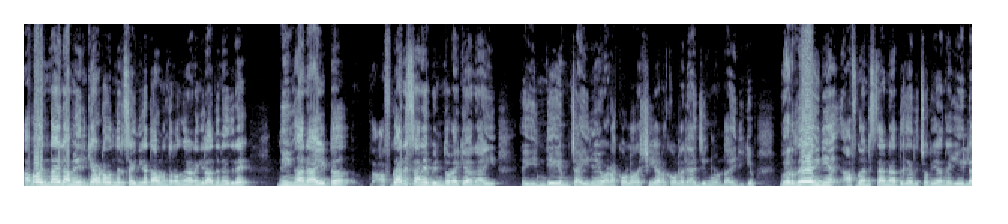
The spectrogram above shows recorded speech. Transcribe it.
അപ്പോൾ എന്തായാലും അമേരിക്ക അവിടെ വന്നൊരു സൈനിക താവളം തുടങ്ങുകയാണെങ്കിൽ അതിനെതിരെ നീങ്ങാനായിട്ട് അഫ്ഗാനിസ്ഥാനെ പിന്തുണയ്ക്കാനായി ഇന്ത്യയും ചൈനയും അടക്കമുള്ള റഷ്യ അടക്കമുള്ള രാജ്യങ്ങളുണ്ടായിരിക്കും. വെറുതെ ഇനി അഫ്ഗാനിസ്ഥാനകത്ത് കയറി ചൊറിയാൻ കഴിയില്ല.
